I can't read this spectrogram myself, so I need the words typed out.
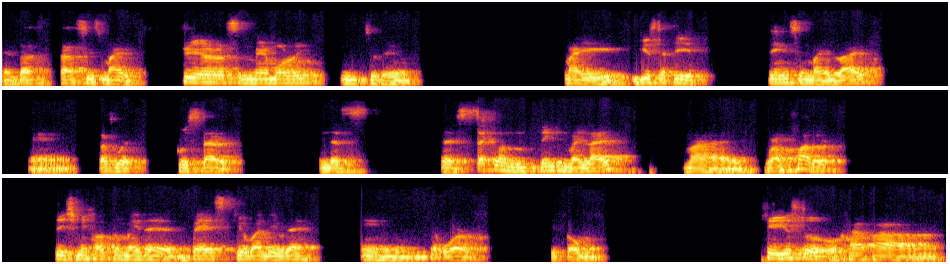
And that that is my first memory into the my gustative things in my life. And that's what who started. And the, the second thing in my life, my grandfather teach me how to make the best Cuba Libre in the world. He told me. He used to have a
